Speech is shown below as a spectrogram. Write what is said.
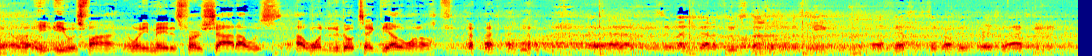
uh, he, he, was fine. And when he made his first shot, I was I wanted to go take the other one off. uh, seems like you got a few stunners on the team. Uh, Festus took off his first last game.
